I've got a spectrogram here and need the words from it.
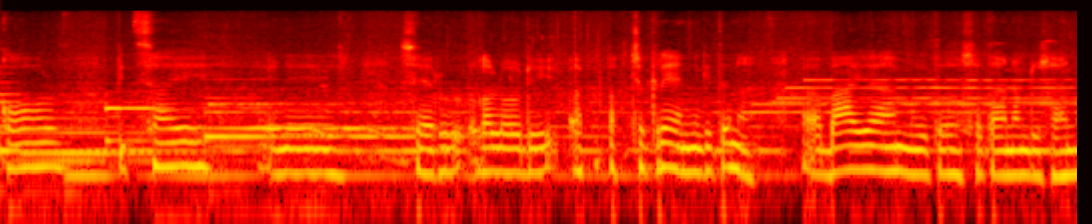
kol, pitsai, ini sayur kalau di apa pakcekren gitu nah, Eh, bayam gitu saya tanam di sana.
